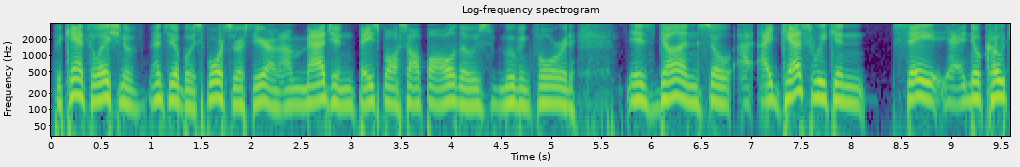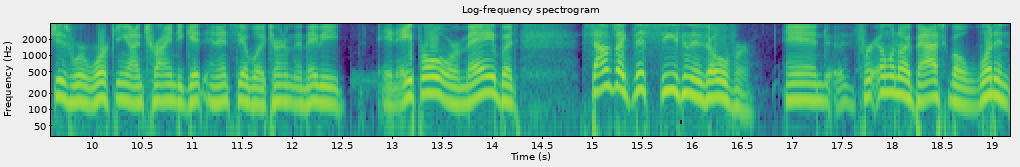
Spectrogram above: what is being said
the cancellation of NCAA sports the rest of the year. I, imagine baseball, softball, all those moving forward is done. So I, guess we can say I know coaches were working on trying to get an NCAA tournament maybe in April or May, but sounds like this season is over. And for Illinois basketball, what an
